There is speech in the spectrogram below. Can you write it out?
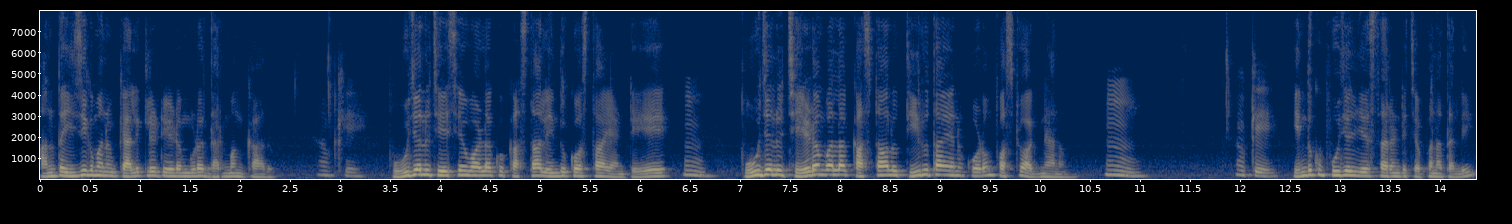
అంత ఈజీగా మనం క్యాలిక్యులేట్ చేయడం కూడా ధర్మం కాదు. ఓకే. పూజలు చేసే వాళ్ళకు కష్టాలు ఎందుకు వస్తాయంటే పూజలు చేయడం వల్ల కష్టాలు తీరుతాయనుకోవడం ఫస్ట్ అజ్ఞానం. ఓకే. ఎందుకు పూజలు చేస్తారంటే చెప్పన తల్లి?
